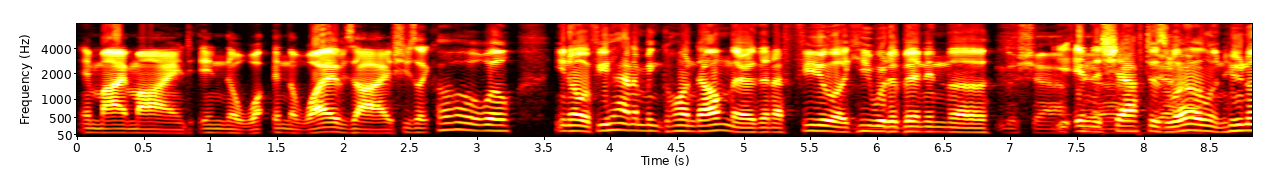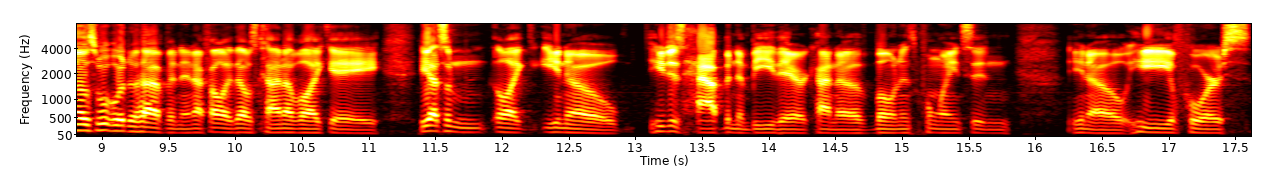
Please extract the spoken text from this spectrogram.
in my mind. In the in the wife's eye, she's like, "Oh well, you know, if you hadn't been going down there, then I feel like he would have been in the The shaft, in the shaft as yeah. well, and who knows what would have happened. And I felt like that was kind of like a he got some like you know he just happened to be there, kind of bonus points, and you know he of course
